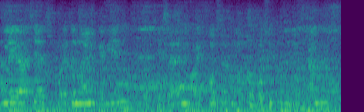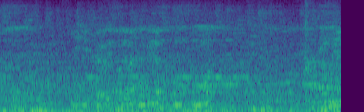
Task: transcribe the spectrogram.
darle gracias por este nuevo año que viene, que sea de mejores cosas, nuevos propósitos, nuevos cambios. Y espero disfruten la comida con mucho amor. Amén.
